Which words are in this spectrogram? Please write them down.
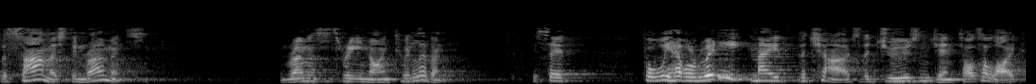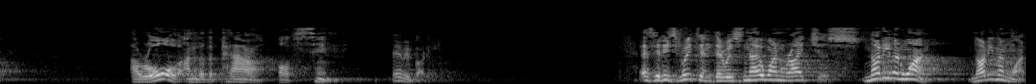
the psalmist in Romans. In Romans 3 9 to 11. He said, For we have already made the charge that Jews and Gentiles alike are all under the power of sin. Everybody. As it is written, there is no one righteous, not even one, not even one.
